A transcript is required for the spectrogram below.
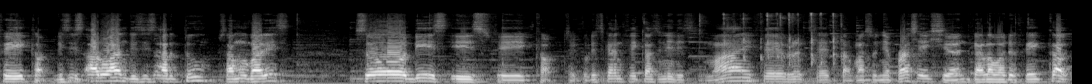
fake out. This is R1, this is R2, sama baris. So this is fake out. Saya tuliskan fake out sini. This is my favorite setup. Maksudnya price action kalau ada fake out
